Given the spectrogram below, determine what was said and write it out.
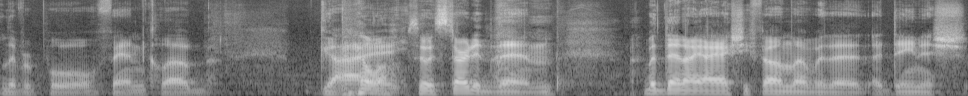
Liverpool fan club guy. Pillar. So it started then, but then I, I actually fell in love with a, a Danish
